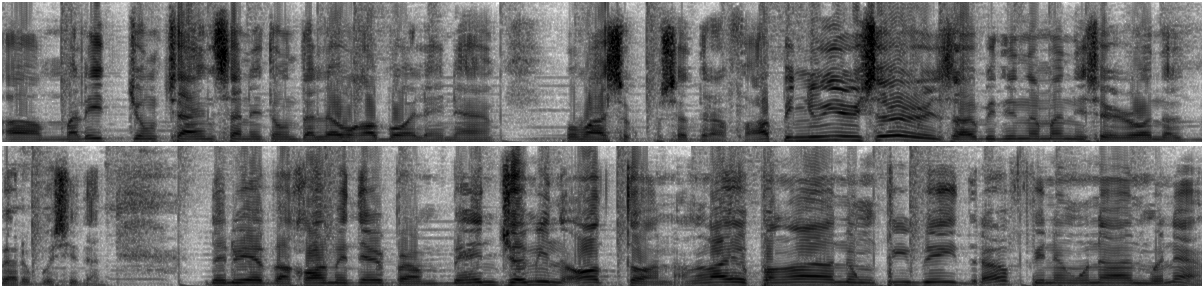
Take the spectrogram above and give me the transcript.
Um, malit yung chance nitong dalawa kabola na pumasok po sa draft. Happy New Year, sir! Sabi din naman ni Sir Ronald Berbusidan. Then we have a comment here from Benjamin Otton. Ang layo pa nga nung PBA draft, pinangunahan mo na.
